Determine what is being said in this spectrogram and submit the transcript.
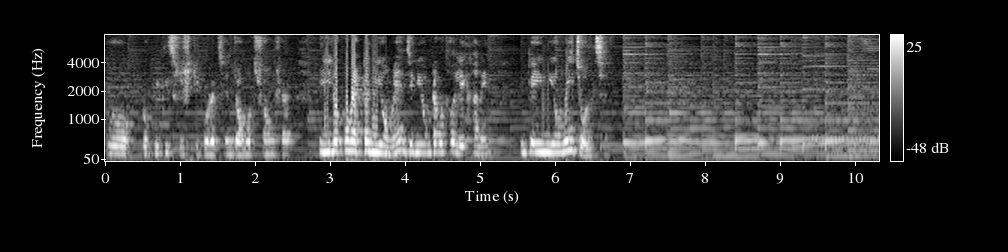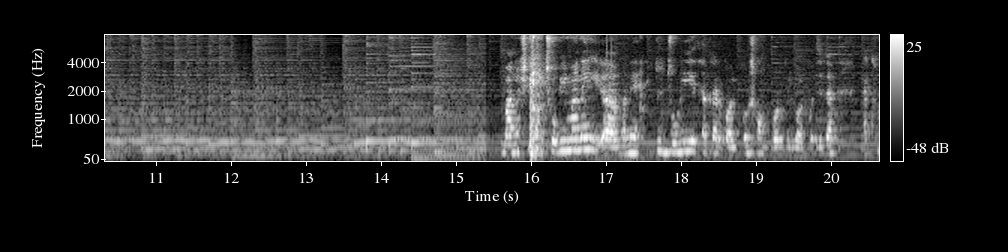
পুরো প্রকৃতি সৃষ্টি করেছেন, জগৎ, সংসার। এইরকম একটা নিয়মে, যে নিয়মটা কোথাও লেখা নেই, কিন্তু এই নিয়মেই চলছে। মানুষের ছবি মানেই মানে একটু জড়িয়ে থাকার গল্প, সম্পর্কের গল্প, যেটা এখন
